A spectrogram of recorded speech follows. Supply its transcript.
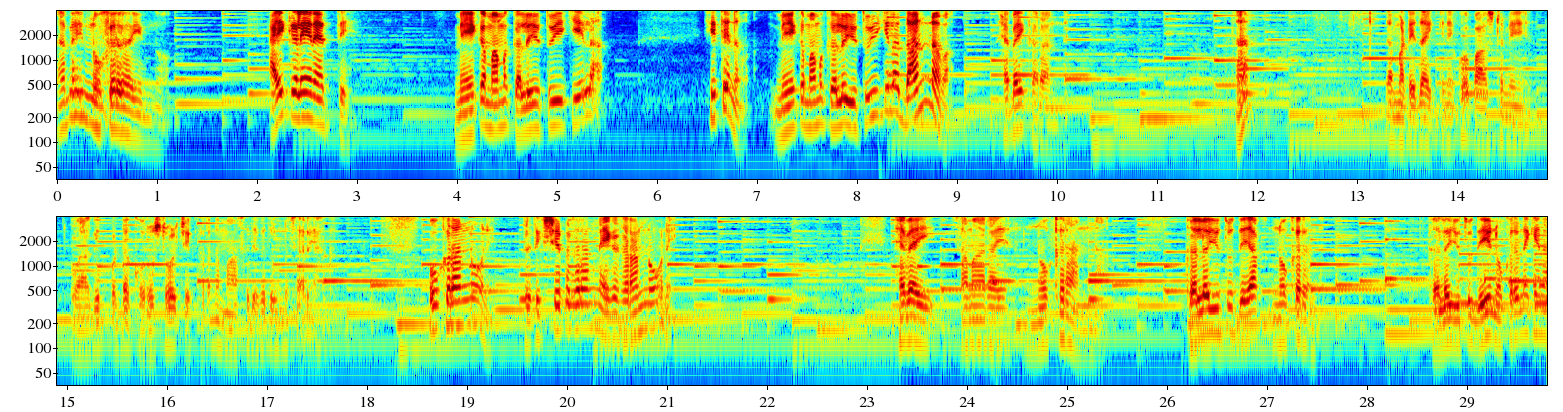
හැබැයි නොකර ඉන්නවා. ඇයි කළේ නැත්තේ. මේක මම කළ යුතුයි කියලා හිතෙනවා මේක මම කළ යුතුයි කියලා දන්නවා හැබැයි කරන්න. දැමට එදා එක්කෙනෙකුව පාස්ට මේ වාගෙත් පොඩ කොරස්ටෝල් චෙක් කරන මාස දෙක තුන්න සරයක්. ඕ කරන්න ඕනේ. ප්‍රතික්ෂේප කරන්න එක කරන්න ඕනේ. හැබැයි සමාරය නොකරන්න. කළ යුතු දෙයක් නොකරන. කළ යුතු දේ නොකරන කෙන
